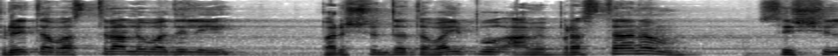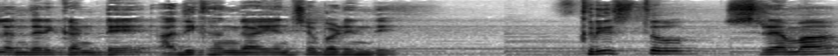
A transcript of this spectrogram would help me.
ప్రేత వస్త్రాలు వదిలి పరిశుద్ధత వైపు ఆమె ప్రస్థానం శిష్యులందరికంటే అధికంగా ఎంచబడింది. క్రీస్తు శ్రమ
